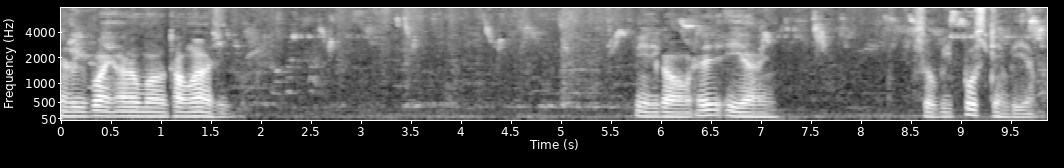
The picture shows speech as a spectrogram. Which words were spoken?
entry point အားလုံးပေါင်း1500ရှိပြီးရင်ဒီကောင်အဲ့ဒီ AI ဆိုပြီး post တင်ပေးရမှာ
